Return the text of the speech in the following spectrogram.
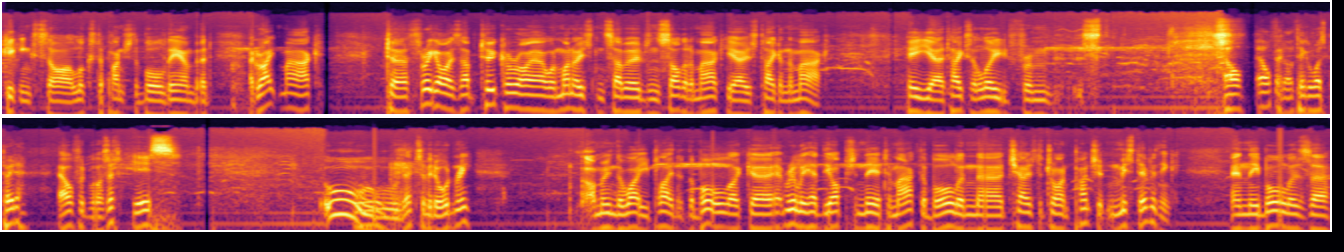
kicking style, looks to punch the ball down, but a great mark. To three guys up, two Corio and one Eastern Suburbs, and Solid Demarchio has taken the mark. He uh, takes a lead from Al- Alford, I think it was Peter. Alford, was it? Yes. Ooh, that's a bit ordinary. I mean, the way he played at the ball, like, uh, really had the option there to mark the ball and uh, chose to try and punch it and missed everything. And the ball is uh,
